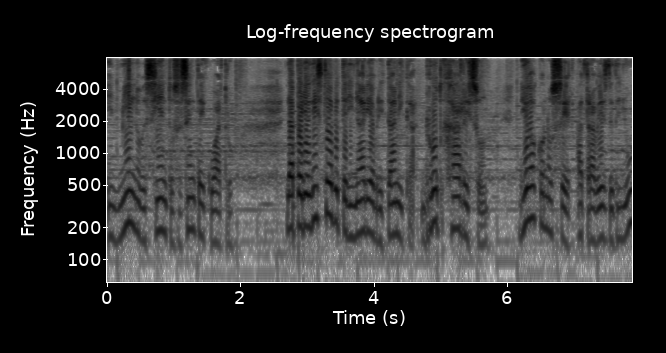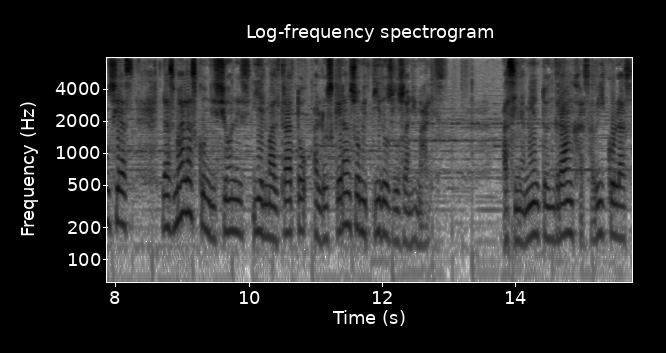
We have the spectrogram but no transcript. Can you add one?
en 1964, la periodista y veterinaria británica Ruth Harrison dio a conocer a través de denuncias las malas condiciones y el maltrato a los que eran sometidos los animales. Hacinamiento en granjas avícolas,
